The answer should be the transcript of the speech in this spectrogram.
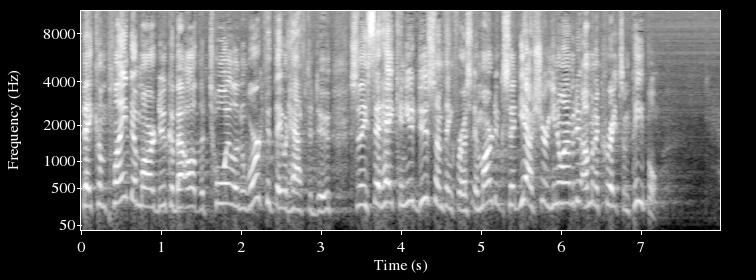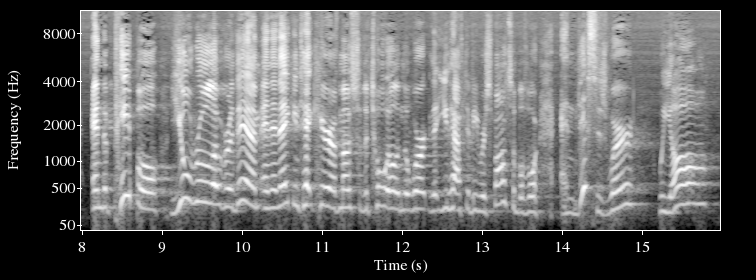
they complained to Marduk about all the toil and work that they would have to do. So they said, Hey, can you do something for us? And Marduk said, Yeah, sure. You know what I'm to do? I'm to create some people. And the people, you'll rule over them, and then they can take care of most of the toil and the work that you have to be responsible for. And this is where we all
